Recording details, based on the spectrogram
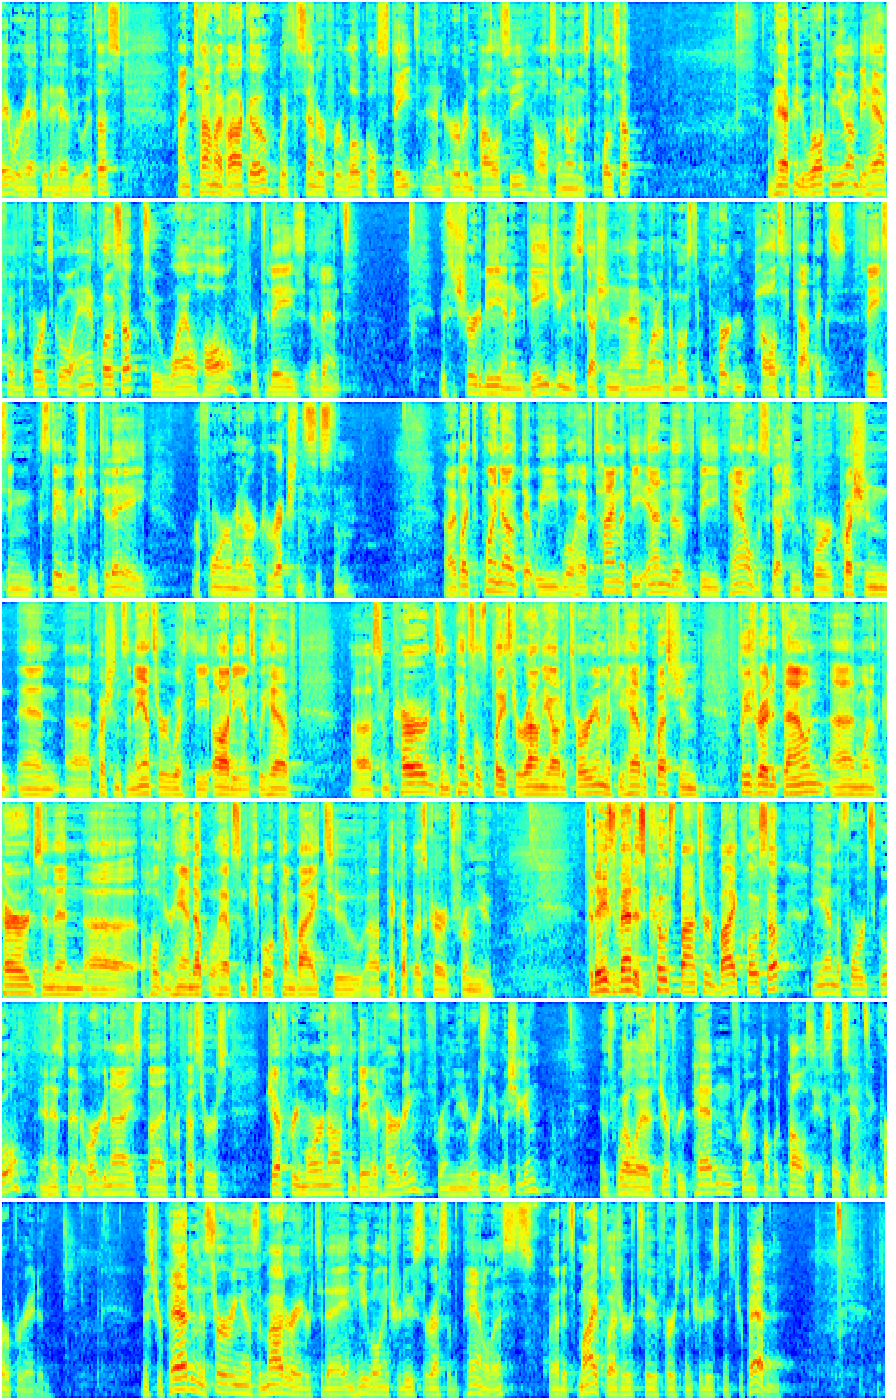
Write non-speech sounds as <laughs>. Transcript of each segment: Today, we're happy to have you with us. I'm Tom Ivacko with the Center for Local, State, and Urban Policy, also known as CLOSUP. I'm happy to welcome you on behalf of the Ford School and CLOSUP to Weill Hall for today's event. This is sure to be an engaging discussion on one of the most important policy topics facing the state of Michigan today, reform in our correction system. I'd like to point out that we will have time at the end of the panel discussion for question and uh, questions and answer with the audience. We have uh, some cards and pencils placed around the auditorium. If you have a question, please write it down on one of the cards and then uh, hold your hand up. We'll have some people come by to uh, pick up those cards from you. Today's event is co-sponsored by CLOSUP and the Ford School and has been organized by Professors Jeffrey Morenoff and David Harding from the University of Michigan as well as Jeffrey Padden from Public Policy Associates Incorporated. Mr. Padden is serving as the moderator today, and he will introduce the rest of the panelists, but it's my pleasure to first introduce Mr. Padden.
